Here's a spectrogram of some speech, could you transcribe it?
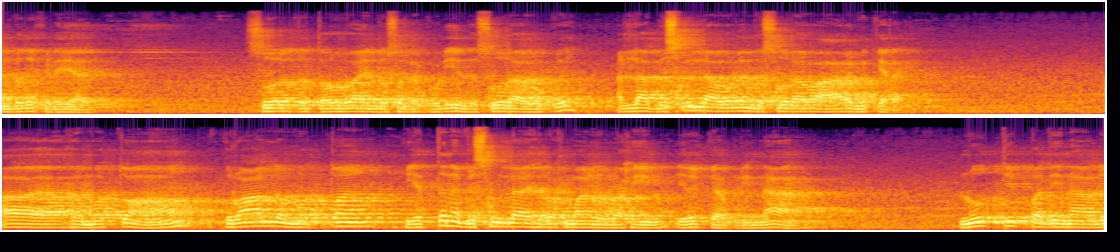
என்பது கிடையாது. சூரத்து தௌபா என்று சொல்லக்கூடிய இந்த சூறாவுக்கு அல்லாஹ் பிஸ்மில்லாவோட இந்த சூறாவை ஆரம்பிக்கிறார். ஆக மொத்தம் குரானில் மொத்தம் எத்தனை பிஸ்மில்லாஹி ரஹ்மான் ரஹீம் இருக்குது அப்படின்னா நூற்றி பதினாலு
